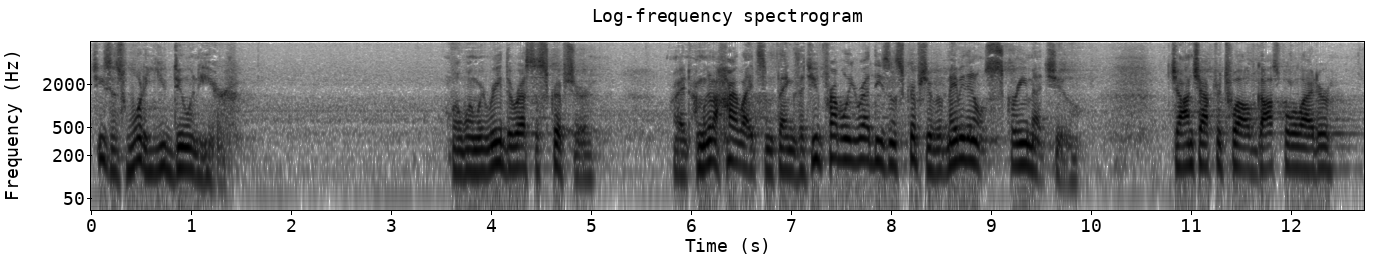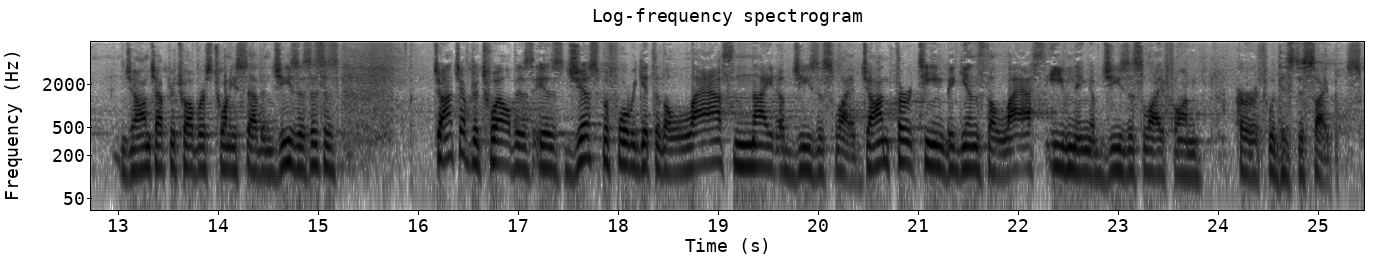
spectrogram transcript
Jesus, what are you doing here? Well, when we read the rest of Scripture, right, I'm going to highlight some things that you've probably read these in Scripture, but maybe they don't scream at you. John chapter 12, Gospel writer, John chapter 12, verse 27. Jesus, this is, John chapter 12 is, is just before we get to the last night of Jesus' life. John 13 begins the last evening of Jesus' life on earth with his disciples.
